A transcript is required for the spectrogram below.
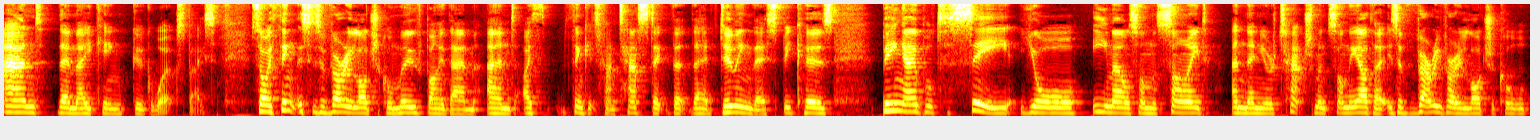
and they're making Google Workspace. So I think this is a very logical move by them, and I th- think it's fantastic that they're doing this because being able to see your emails on the side and then your attachments on the other is a very, very logical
